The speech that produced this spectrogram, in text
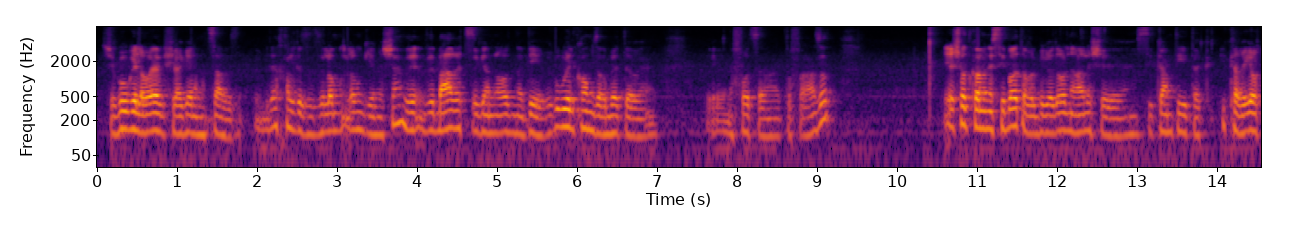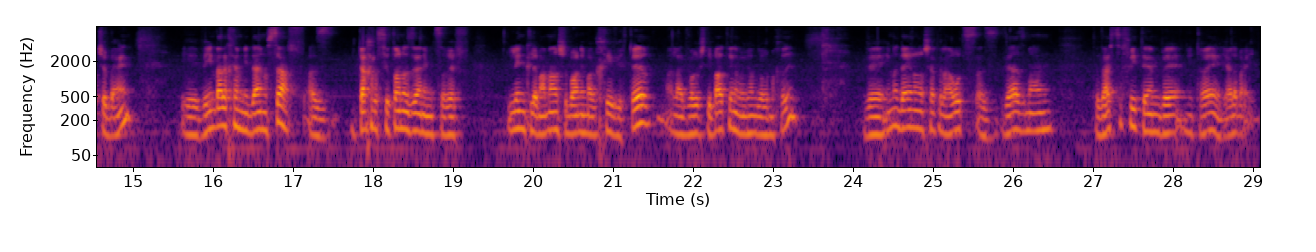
שגוגל אוהב בשביל להגיע למצב הזה. בדרך כלל זה, זה לא, לא מגיע משם, ובארץ זה גם מאוד נדיר. וגוגל קום זה הרבה יותר אה, נפוץ התופעה הזאת. יש עוד כל מיני סיבות, אבל בגדול נראה לי שסיכמתי את העיקריות שבהן. אה, ואם בא לכם מידע נוסף, אז מתחת לסרטון הזה אני מצרף לינק למאמר שבו אני מרחיב יותר על הדברים שדיברתי עליהם וגם דברים אחרים. ואם עדיין לא נרשמתם לערוץ, אז זה הזמן. תודה שצפיתם ונתראה, יאללה ביי.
